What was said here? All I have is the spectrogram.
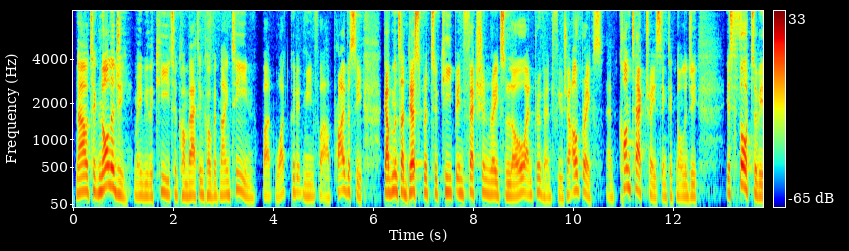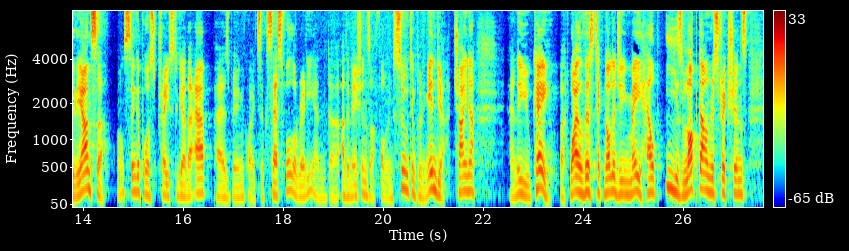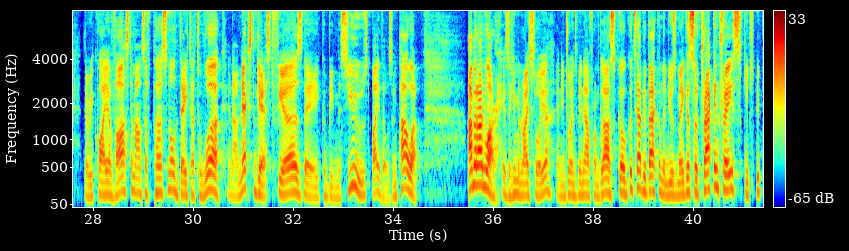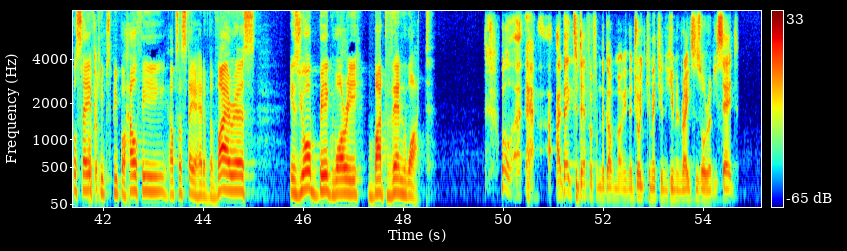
Now, technology may be the key to combating COVID 19, but what could it mean for our privacy? Governments are desperate to keep infection rates low and prevent future outbreaks, and contact tracing technology is thought to be the answer. Well, Singapore's Trace Together app has been quite successful already, and uh, other nations are following suit, including India, China, and the UK. But while this technology may help ease lockdown restrictions, they require vast amounts of personal data to work, and our next guest fears they could be misused by those in power. Aamer Anwar is a human rights lawyer, and he joins me now from Glasgow. Good to have you back on the Newsmakers. So, track and trace keeps people safe, keeps people healthy, helps us stay ahead of the virus. Is your big worry, but then what? Well, uh, I beg to differ from the government. I mean, the Joint Committee on the Human Rights has already said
